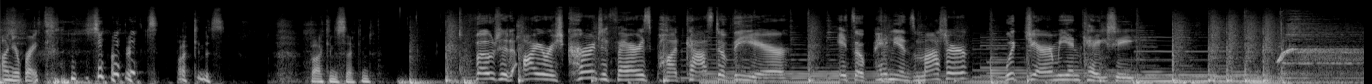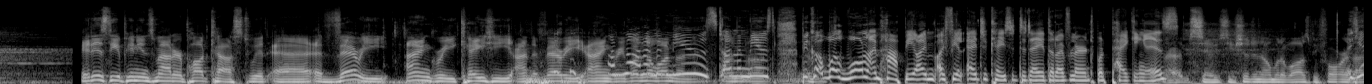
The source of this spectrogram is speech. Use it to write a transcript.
on your break. Back in a, s- back in a second. Voted Irish Current Affairs Podcast of the Year. Its Opinions Matter with Jeremy and Katie. It is the Opinions Matter podcast with uh, a very angry Katie and a very angry. I'm not. well, no, I'm amused. I'm, not. amused because, well, one, I'm happy. I'm, I feel educated today that I've learned what pegging is. Uh, seriously, you should have known what it was before. Yeah,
